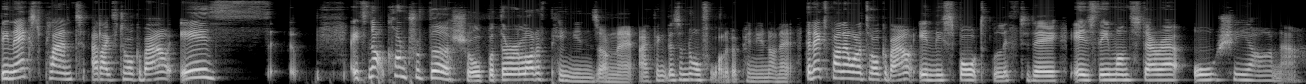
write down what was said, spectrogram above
The next plant I'd like to talk about is it's not controversial, but there are a lot of opinions on it. I think there's an awful lot of opinion on it. The next plant I want to talk about in the sport list today is the Monstera oceana.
